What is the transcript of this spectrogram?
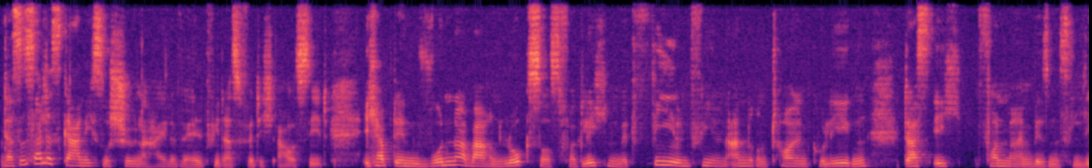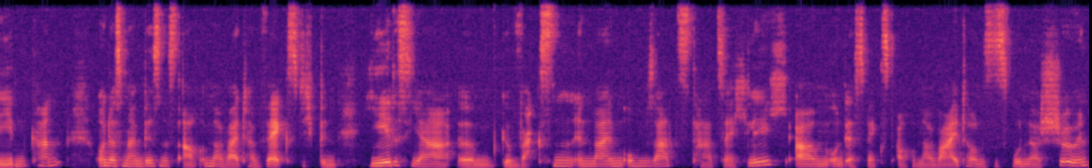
das ist alles gar nicht so schöne heile Welt, wie das für dich aussieht. Ich habe den wunderbaren Luxus verglichen mit vielen, vielen anderen tollen Kollegen, dass ich von meinem Business leben kann und dass mein Business auch immer weiter wächst. Ich bin jedes Jahr ähm, gewachsen in meinem Umsatz tatsächlich ähm, und es wächst auch immer weiter und es ist wunderschön.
